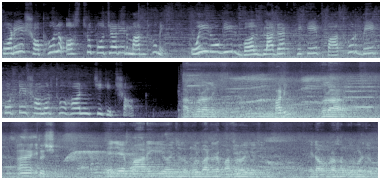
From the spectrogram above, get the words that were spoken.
পরে সফল অস্ত্রোপচারের মাধ্যমে ওই রোগীর গল ব্লাডার থেকে পাথর বের করতে সমর্থ হন চিকিৎসক। আকবর আলী বাড়ি? ঘোড়া আহ, এই যে মার ই হয়েছিল গোলবাটারে পাথর হয়ে গেছিল এটা অপারেশন করবার জন্য।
